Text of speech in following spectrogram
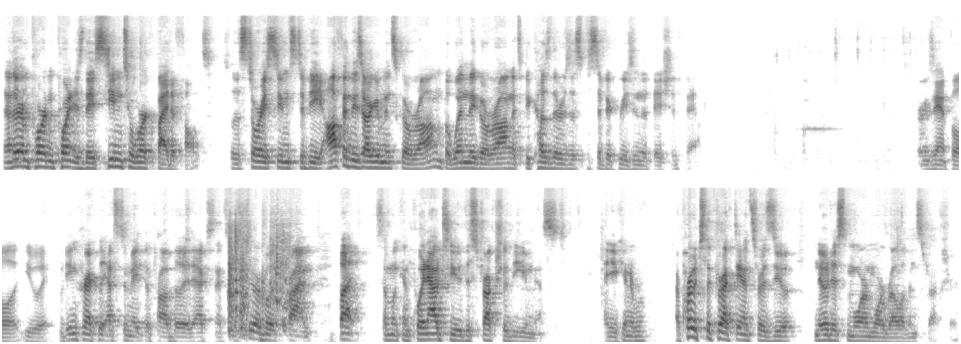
Another important point is they seem to work by default. So the story seems to be often these arguments go wrong, but when they go wrong, it's because there is a specific reason that they should fail. For example, you would incorrectly estimate the probability that x and x plus 2 are both prime, but someone can point out to you the structure that you missed. And you can approach the correct answer as you notice more and more relevant structure.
